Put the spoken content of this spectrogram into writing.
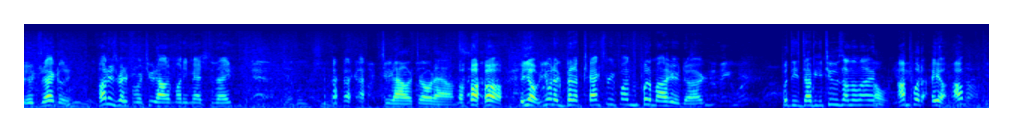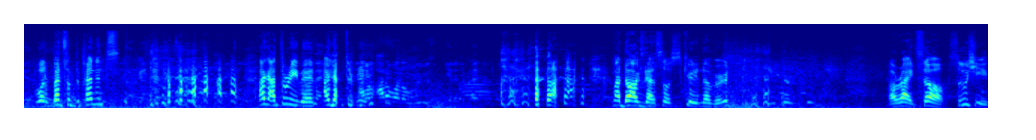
Exactly. Hunter's ready for a two dollar money match tonight. Two dollar throwdowns. Oh, yo, you want to bet up tax refunds? Put them out here, dog. Put these W twos on the line. Oh. I'll put. Hey, yo, I'll want to bet some dependents. I got three, man. I got three. I don't want to lose and get independent. My dog's got a social security number. All right, so sushi.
